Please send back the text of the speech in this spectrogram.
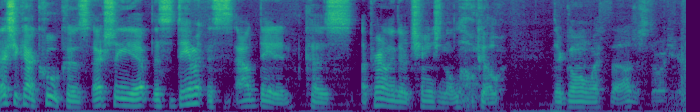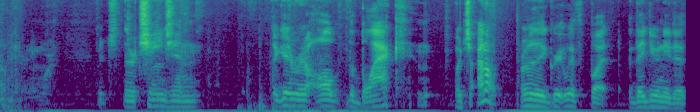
Actually, kind of cool because actually, yep, this is damn it, this is outdated because apparently they're changing the logo. They're going with. Uh, I'll just throw it here. I don't care anymore. They're, they're changing. They're getting rid of all the black, which I don't really agree with, but they do need to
